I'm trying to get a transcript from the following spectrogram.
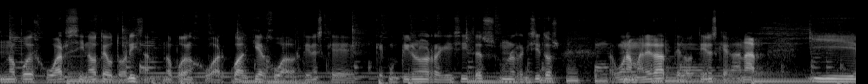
no puedes jugar si no te autorizan. No pueden jugar cualquier jugador. Tienes que, cumplir unos requisitos, unos requisitos. De alguna manera te lo tienes que ganar. Y,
